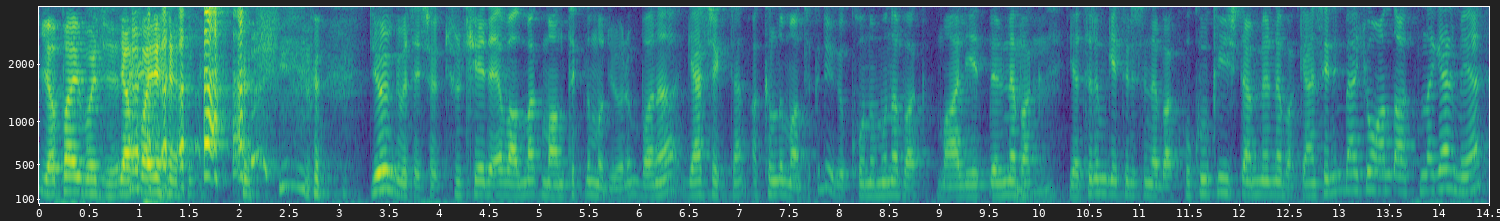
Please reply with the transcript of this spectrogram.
Yapay bacı. Yapay. diyorum ki mesela işte Türkiye'de ev almak mantıklı mı diyorum. Bana gerçekten akıllı mantıklı diyor ki konumuna bak, maliyetlerine bak, yatırım getirisine bak, hukuki işlemlerine bak. Yani senin belki o anda aklına gelmeyen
